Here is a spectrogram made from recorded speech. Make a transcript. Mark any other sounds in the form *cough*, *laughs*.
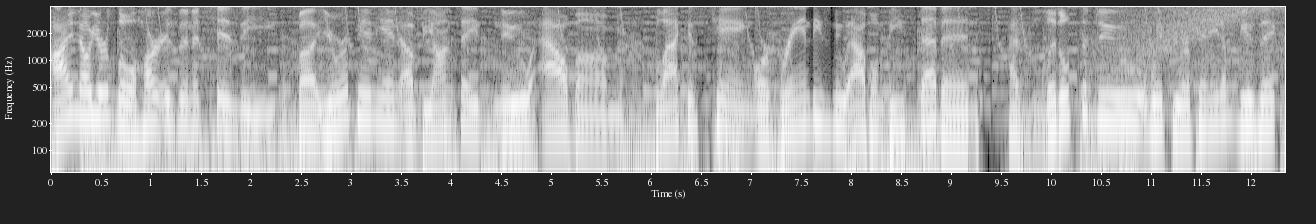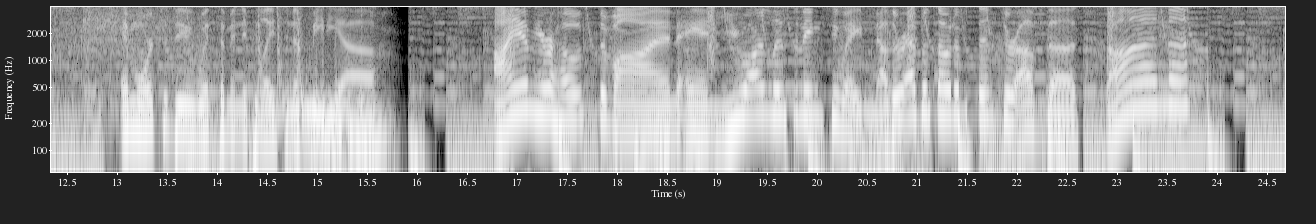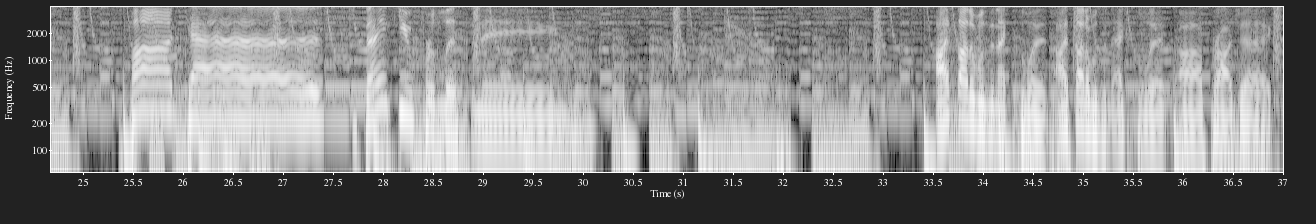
I know your little heart is in a tizzy, but your opinion of Beyonce's new album, Black is King, or Brandy's new album, B7, has little to do with your opinion of music and more to do with the manipulation of media. I am your host, Devon, and you are listening to another episode of Center of the Sun podcast. Thank you for listening. I thought it was an excellent. I thought it was an excellent uh, project,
